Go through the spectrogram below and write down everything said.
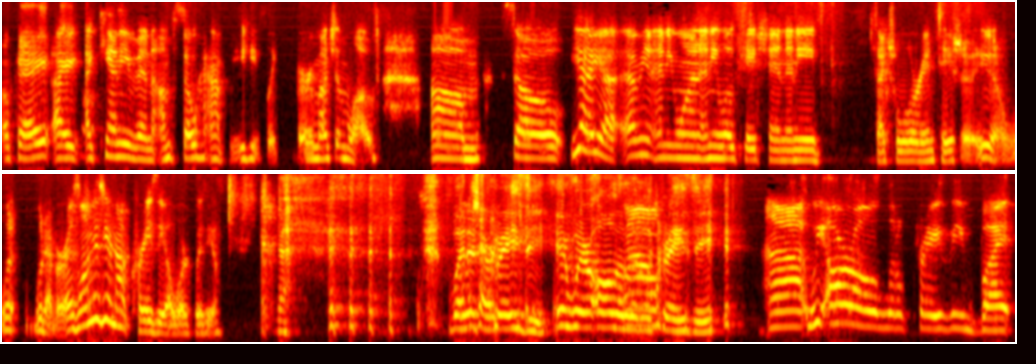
Okay. I, I can't even, I'm so happy. He's like very much in love. Um, so yeah, yeah. I mean, anyone, any location, any sexual orientation, you know, what, whatever. As long as you're not crazy, I'll work with you. Yeah. What is crazy? We're all a well, little crazy. uh, we are all a little crazy, but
